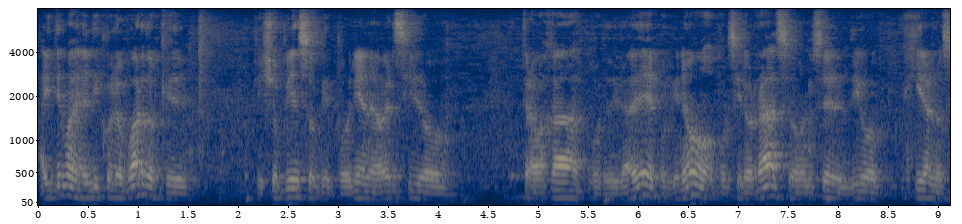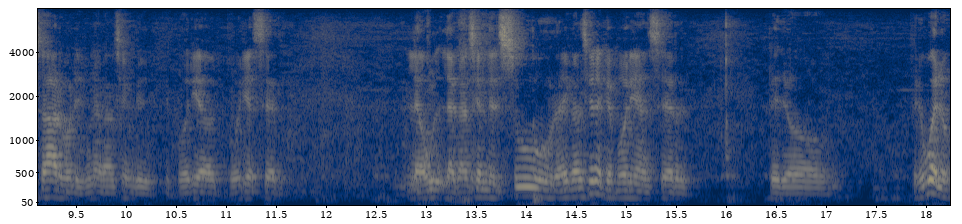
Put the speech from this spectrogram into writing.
hay temas en el disco de los bardos que, que yo pienso que podrían haber sido trabajadas por degradé, ¿por qué no? Por cielo raso, no sé, digo, giran los árboles, una canción que, que podría, podría ser la, la canción del sur, hay canciones que podrían ser, pero pero bueno,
